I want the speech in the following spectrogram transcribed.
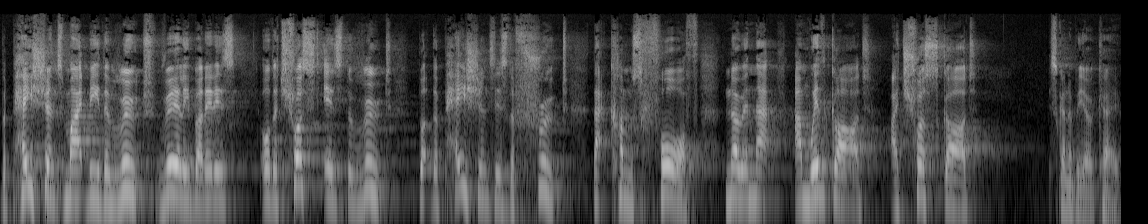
The patience might be the root, really, but it is, or the trust is the root, but the patience is the fruit that comes forth, knowing that I'm with God, I trust God, it's going to be okay.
